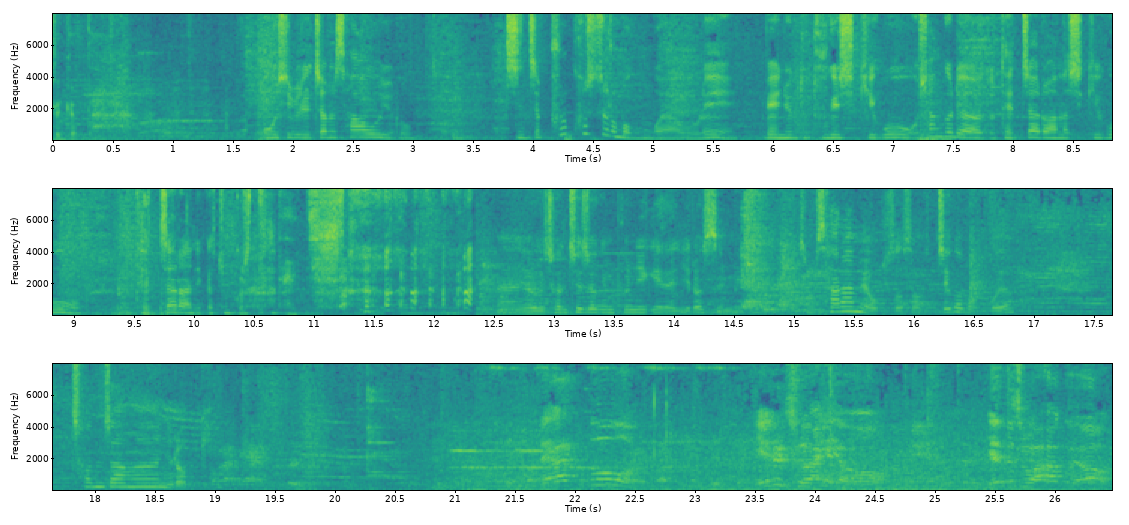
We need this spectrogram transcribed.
생겼다. 51.45유로. 진짜 풀코스로 먹은 거야 우리. 메뉴도 두 개 시키고 샹그리아도 대짜로 하나 시키고 대짜라니까 좀 그렇다. 아, 여기 전체적인 분위기는 이렇습니다. 지금 사람이 없어서 찍어봤고요. 천장은 이렇게. 내가 또 얘를 좋아해요. 얘도 좋아하고요.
